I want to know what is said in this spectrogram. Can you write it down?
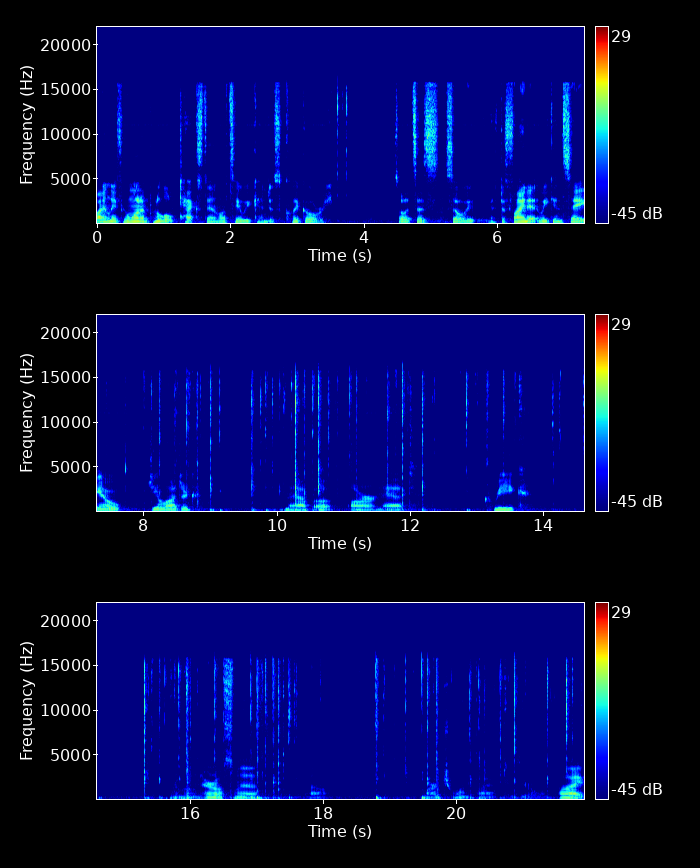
Finally, if we want to put a little text in, let's say we can just click over here. So it says, so we have to find it, and we can say, you know, geologic map of Arnett Creek, Ramon Arrowsmith, March 152015.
